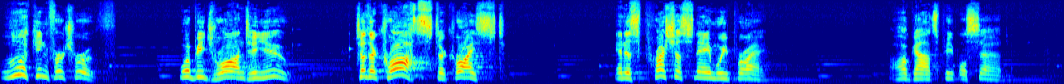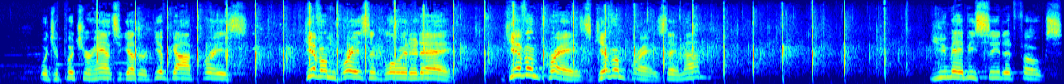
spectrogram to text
looking for truth, will be drawn to you, to the cross, to Christ. In His precious name we pray. All God's people said, Would you put your hands together? Give God praise. Give Him praise and glory today. Give Him praise. Give Him praise. Amen. You may be seated, folks.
